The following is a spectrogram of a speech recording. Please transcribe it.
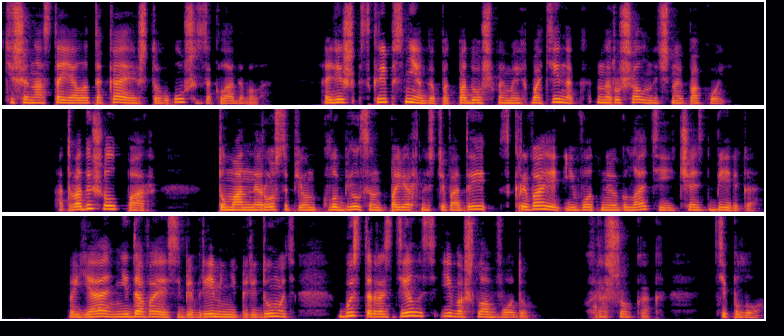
Тишина стояла такая, что уши закладывала. Лишь скрип снега под подошвой моих ботинок нарушал ночной покой. От воды шел пар. Туманной россыпью он клубился над поверхностью воды, скрывая и водную гладь, и часть берега. Я, не давая себе времени передумать, быстро разделась и вошла в воду. Хорошо как. Тепло.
